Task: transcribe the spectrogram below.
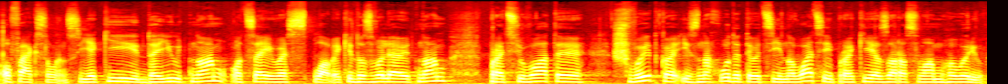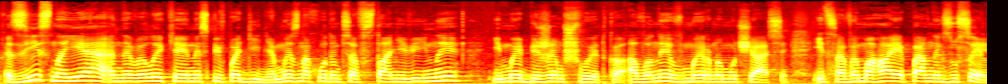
of Excellence, які дають нам оцей весь сплав, які дозволяють нам працювати швидко і знаходити оці інновації, про які я зараз вам говорю. Звісно, є невелике неспівпадіння. Ми знаходимося в стані війни. І ми біжимо швидко, а вони в мирному часі. І це вимагає певних зусиль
